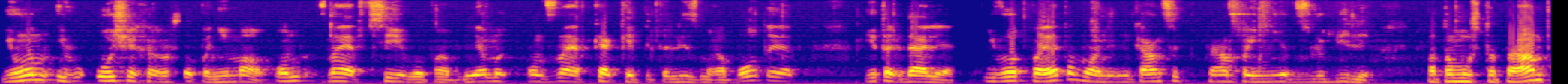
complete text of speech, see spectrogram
И он его очень хорошо понимал. Он знает все его проблемы, он знает, как капитализм работает и так далее. И вот поэтому американцы Трампа и не взлюбили. Потому что Трамп,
